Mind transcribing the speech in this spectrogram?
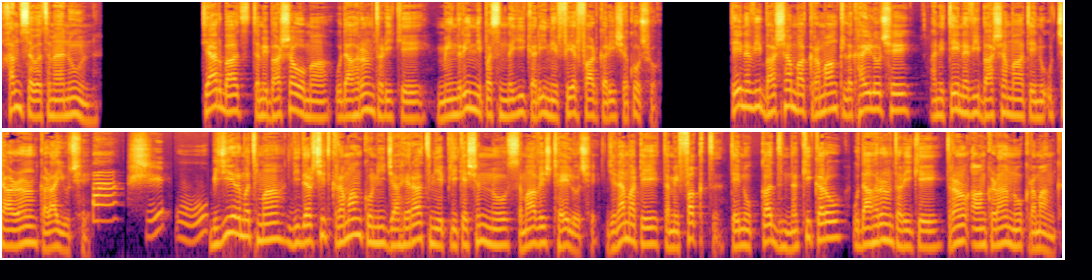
خمسة وثمانون ત્યારબાદ તમે ભાષાઓમાં ઉદાહરણ તરીકે મેન્ડરીનની પસંદગી કરીને ફેરફાર કરી શકો છો તે નવી ભાષામાં ક્રમાંક લખાયેલો છે અને તે નવી ભાષામાં તેનું ઉચ્ચારણ કરાયું છે. બીજી રમતમાં દિદર્શિત ક્રમાંકોની જાહેરાતની એપ્લિકેશનનો સમાવેશ થયેલો છે જેના માટે તમે ફક્ત તેનું કદ નક્કી કરો. ઉદાહરણ તરીકે ત્રણ આંકડાનો ક્રમાંક.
